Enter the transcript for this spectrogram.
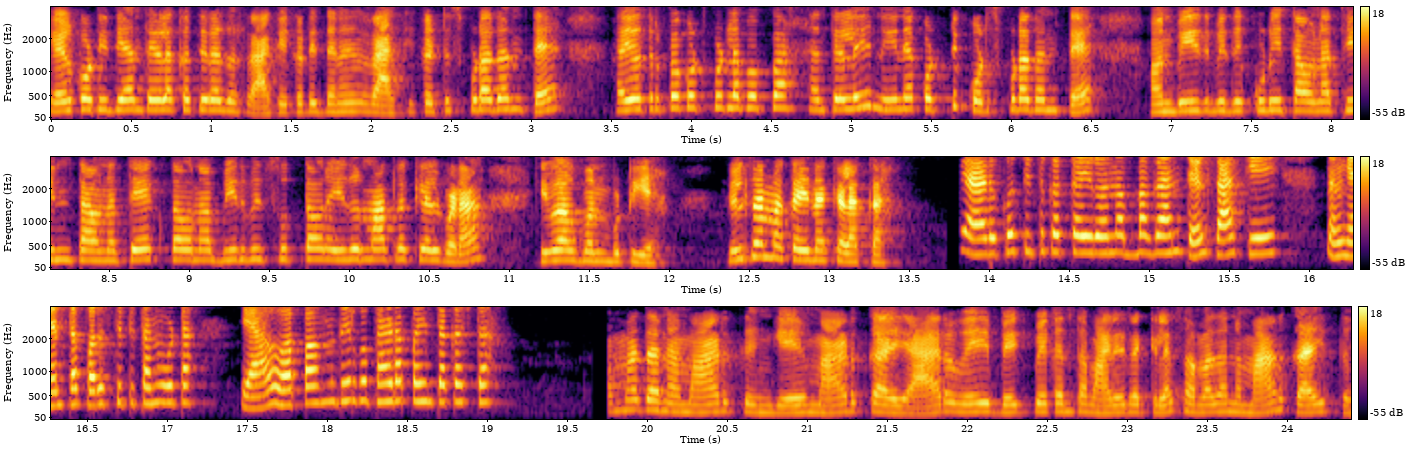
ಹೇಳ್ಕೊಟ್ಟಿದ್ಯಾ ಅಂತ ಹೇಳಕತ್ತಿರೋದು. ರಾಖಿ ಕಟ್ಟಿದ್ದಾನೆ ರಾಖಿ ಕಟ್ಟಿಸ್ಬಿಡೋದಂತೆ. ಐವತ್ತು ರೂಪಾಯಿ ಕೊಟ್ಬಿಡ್ಲ ಪಪ್ಪ ಅಂತೇಳಿ ನೀನೇ ಕೊಟ್ಟು ಕೊಡಿಸ್ಬಿಡೋದಂತೆ. ಅವ್ನು ಬೀದಿ ಬೀದಿ ಕುಡಿತಾವನ, ತಿಂತಾವನ, ತೇಗ್ತಾವನ, ಬೀದಿ ಬೀದಿ ಸುತ್ತಾವನ ಇದನ್ನ ಮಾತ್ರ ಕೇಳ್ಬೇಡ. ಇವಾಗ ಬಂದ್ಬಿಟ್ಟಿಯ. ಇಳ್ಸಮ್ಮ ಕೈನ ಕೆಳಕ್ಕ ಯಾರು ಗೊತ್ತಿತ್ತು ಕಕ್ಕ ಇರೋ ನಮ್ಮ ಮಗ ಅಂತೇಳಿ ಸಾಕಿ. ನನಗೆ ಎಂಥ ಪರಿಸ್ಥಿತಿ ತಂದ್ಬಿಟ್ಟ. ಯಾವ ಅಪ್ಪ ಅಮ್ಮದಿರ್ಗೂ ಬೇಡಪ್ಪ ಇಂಥ ಕಷ್ಟ. ಸಮಾಧಾನ ಮಾಡ್ಕಂಗೆ ಮಾಡ್ಕ ಯಾರು ವೇ ಬೇಕು ಬೇಕಂತ ಮಾಡಿರಕ್ಕಿಲ್ಲ ಸಮಾಧಾನ ಮಾಡ್ಕಾಯ್ತು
